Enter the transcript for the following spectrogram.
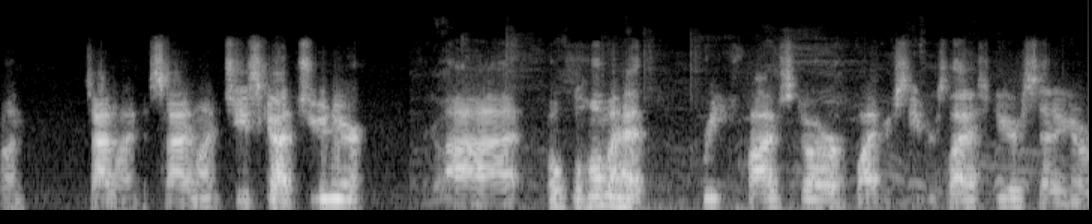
run sideline to sideline. Gee Scott Jr. Uh, Oklahoma had three five-star wide receivers last year, setting a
